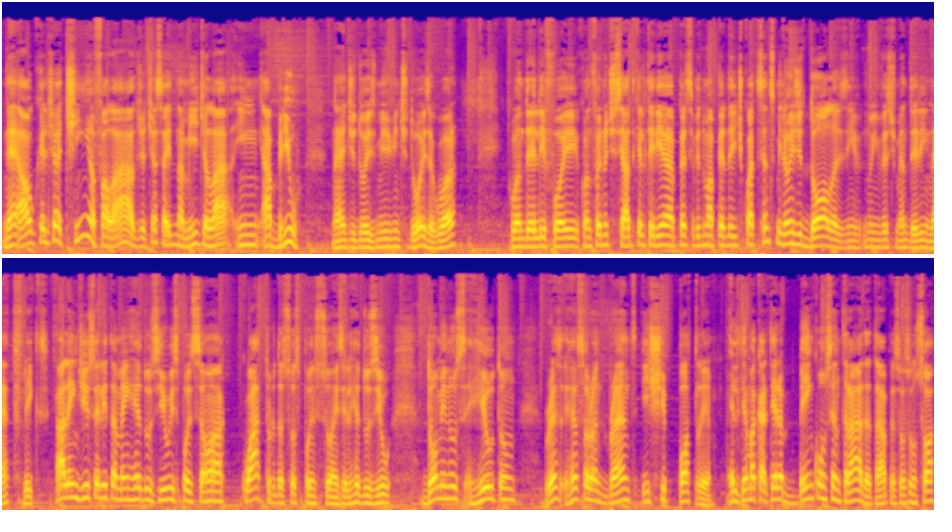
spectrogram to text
né? algo que ele já tinha falado, já tinha saído na mídia lá em abril né, de 2022 agora quando ele foi, quando foi noticiado que ele teria percebido uma perda de 400 milhões de dólares no investimento dele em Netflix. Além disso, ele também reduziu a exposição a quatro das suas posições. Ele reduziu Domino's, Hilton, Restaurant Brand e Chipotle. Ele tem uma carteira bem concentrada, tá? Pessoal, são só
